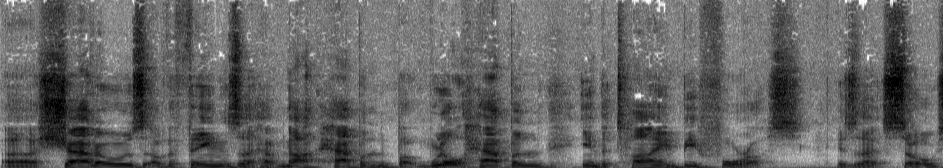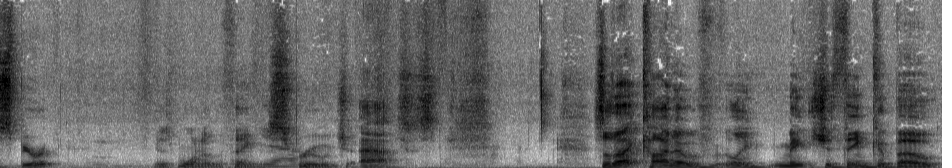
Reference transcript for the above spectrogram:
uh, shadows of the things that have not happened but will happen in the time before us. Is that so, Spirit? Is one of the things Yeah. Scrooge asks. So that kind of like makes you think about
